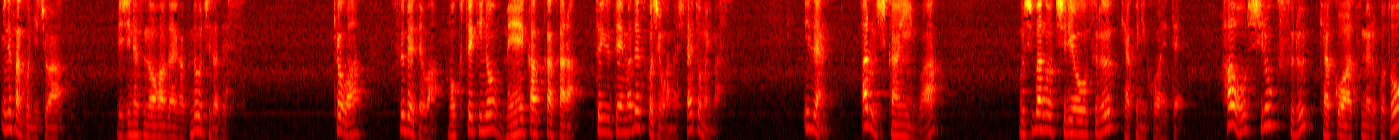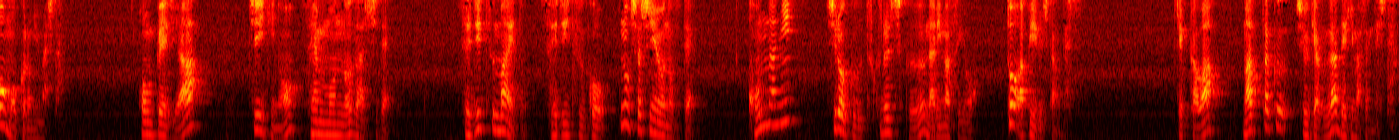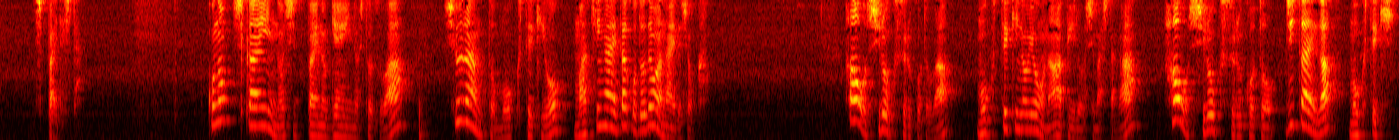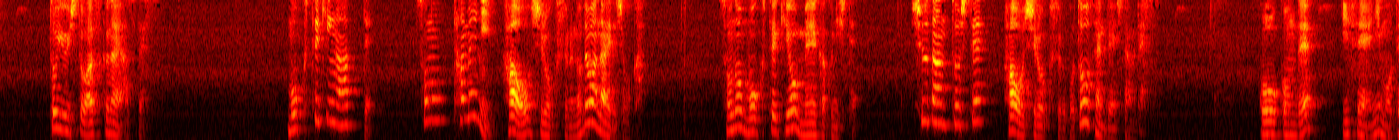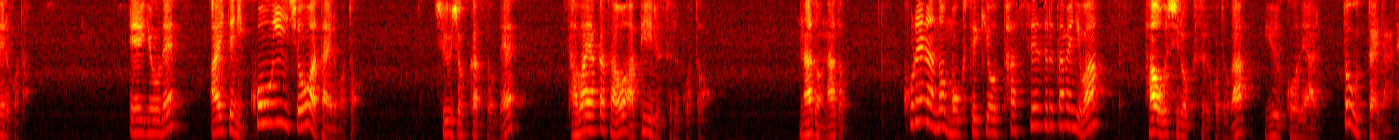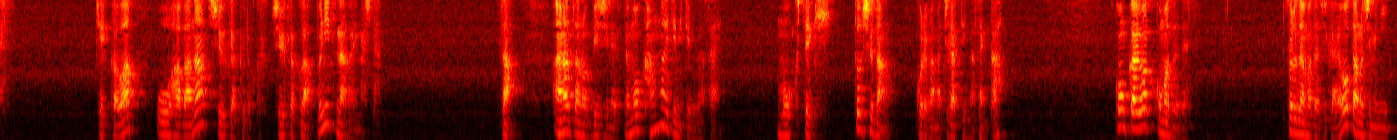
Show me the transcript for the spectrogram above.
皆さんこんにちは。ビジネスノウハウ大学の内田です。今日は全ては目的の明確化からというテーマで少しお話したいと思います。以前ある歯科医院は虫歯の治療をする客に加えて歯を白くする客を集めることを目論みました。ホームページや地域の専門の雑誌で施術前と施術後の写真を載せてこんなに白く美しくなりますよとアピールしたのです。結果は全く集客ができませんでした。失敗でした。この歯科医院の失敗の原因の一つは手段と目的を間違えたことではないでしょうか。歯を白くすることが目的のようなアピールをしましたが歯を白くすること自体が目的。という人は少ないはずです。目的があってそのために歯を白くするのではないでしょうか。その目的を明確にして手段として歯を白くすることを宣伝したのです。合コンで異性にモテること。営業で相手に好印象を与えること。就職活動で爽やかさをアピールすること。などなど。これらの目的を達成するためには歯を白くすることが有効であると訴えたのです。結果は大幅な集客力集客アップにつながりました。さああなたのビジネスでも考えてみてください。目的と手段これが間違っていませんか？今回はここまでです。それではまた次回をお楽しみに。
